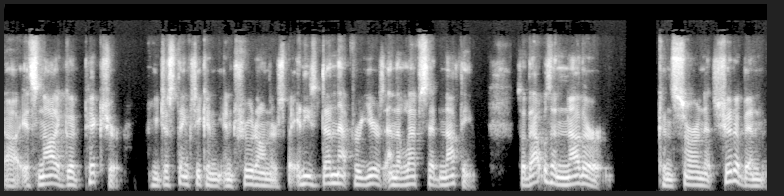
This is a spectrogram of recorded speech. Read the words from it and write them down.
uh, it's not a good picture. He just thinks he can intrude on their space. And he's done that for years. And the left said nothing. So that was another concern that should have been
